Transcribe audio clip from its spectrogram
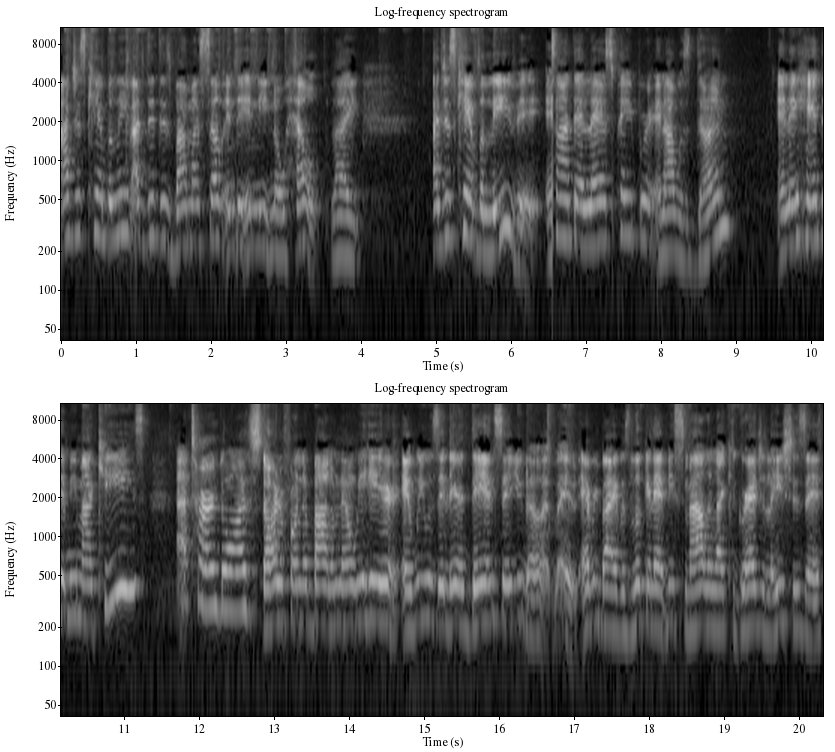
I just can't believe I did this by myself and didn't need no help. Like, I just can't believe it. I signed that last paper and I was done. And they handed me my keys. I turned on, started from the bottom. Now we're here, and we was in there dancing. You know, everybody was looking at me, smiling like congratulations. And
